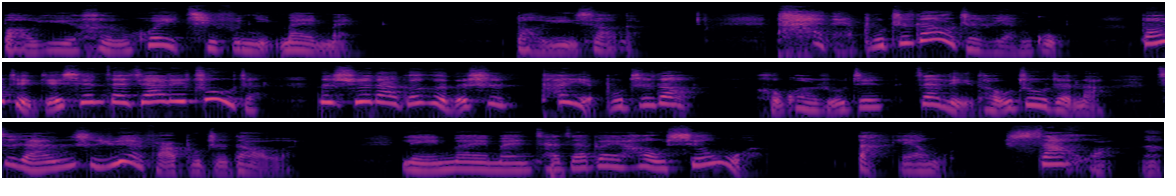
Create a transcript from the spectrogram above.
宝玉很会欺负你妹妹。”宝玉笑道：“太太不知道这缘故。宝姐姐先在家里住着，那薛大哥哥的事她也不知道。何况如今在里头住着呢，自然是越发不知道了。林妹妹才在背后羞我，打量我，撒谎呢。”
